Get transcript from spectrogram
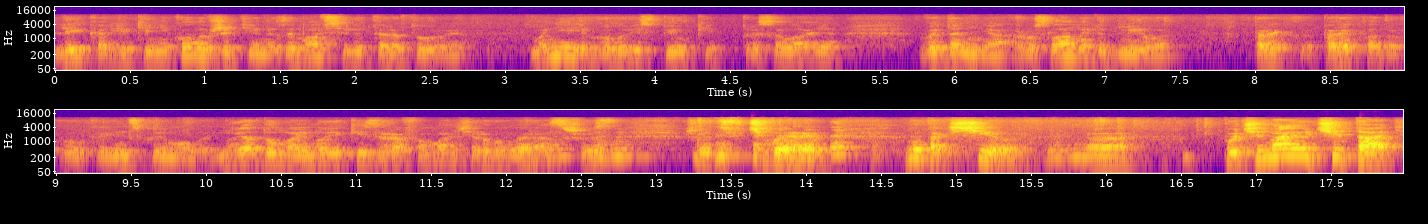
лікар, який ніколи в житті не займався літературою, мені, як голові спілки, присилає видання Руслана Людмила. перек- Переклад українською мовою. Ну я думаю, ну якийсь графоман черговий раз щось, щось вчверив. Ну так щиро. Е, Починаю читати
